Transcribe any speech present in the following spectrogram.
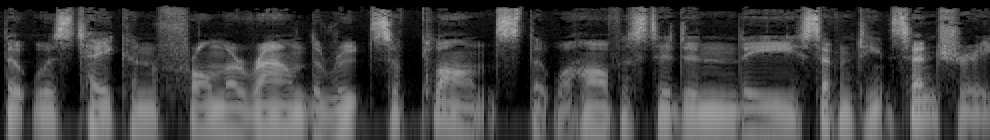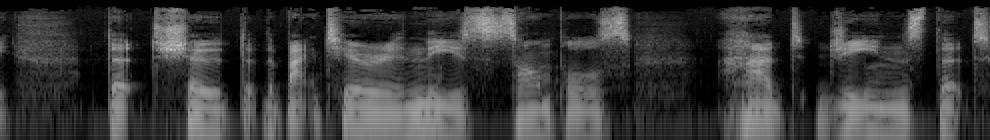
that was taken from around the roots of plants that were harvested in the 17th century that showed that the bacteria in these samples had genes that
